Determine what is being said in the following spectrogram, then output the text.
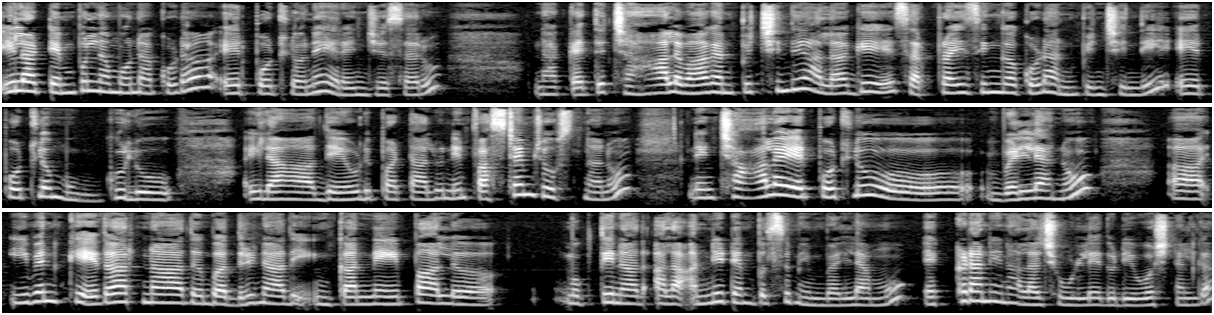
ఇలా టెంపుల్ నమూనా కూడా ఎయిర్పోర్ట్లోనే అరేంజ్ చేశారు. నాకైతే చాలా బాగా అనిపించింది. అలాగే సర్ప్రైజింగ్గా కూడా అనిపించింది. ఎయిర్పోర్ట్లో ముగ్గులు ఇలా దేవుడి పటాలు. నేను ఫస్ట్ టైం చూస్తున్నాను. నేను చాలా ఎయిర్పోర్ట్లు వెళ్ళాను. ఈవెన్ కేదార్నాథ్ బద్రీనాథ్ ఇంకా నేపాల్ ముక్తినాథ్ అలా అన్ని టెంపుల్స్ మేము వెళ్ళాము. ఎక్కడా నేను అలా చూడలేదు డివోషనల్గా.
